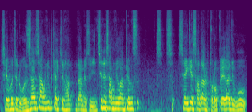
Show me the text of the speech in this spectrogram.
세 번째는 원산 상륙 작전 한다면서 인천에 상륙한 병, 세계 사단을 도로 빼가지고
